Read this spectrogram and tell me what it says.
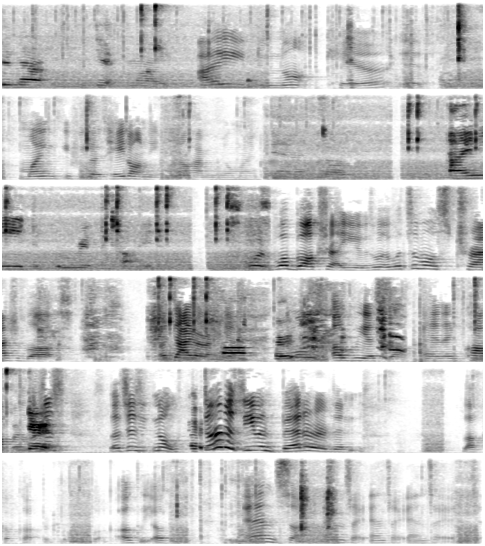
Did not get my. I do not care if mine if you guys hate on me for not having real Minecraft. And um, I need Riptide. What what block should I use? What's the most trash blocks? A diorite. Uh. The most ugliest block, and then copper. Let's just let's just no. Dirt is even better than block of copper. Block. Ugly, ugly. Andesite, andesite, andesite, andesite, andesite.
